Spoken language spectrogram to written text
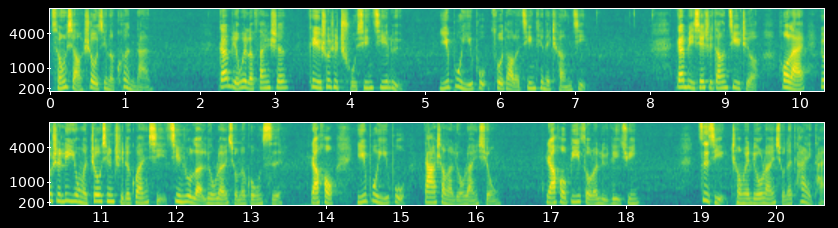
从小受尽了困难。甘比为了翻身，可以说是处心积虑，一步一步做到了今天的成绩。甘比先是当记者，后来又是利用了周星驰的关系进入了刘銮雄的公司。然后一步一步搭上了刘銮雄，然后逼走了吕丽君，自己成为刘銮雄的太太。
